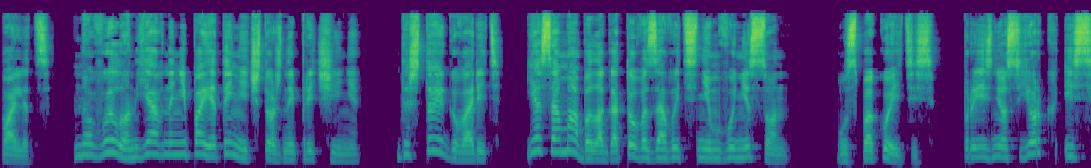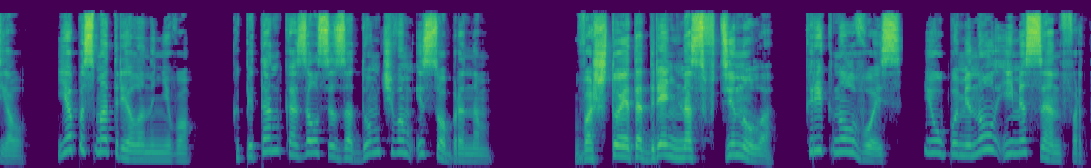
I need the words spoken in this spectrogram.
палец, но выл он явно не по этой ничтожной причине. Да что и говорить, я сама была готова завыть с ним в унисон. «Успокойтесь», произнес Йорк и сел. Я посмотрела на него. Капитан казался задумчивым и собранным. «Во что эта дрянь нас втянула?» – крикнул Войс, и упомянул имя Сенфорд,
